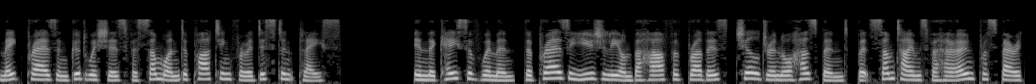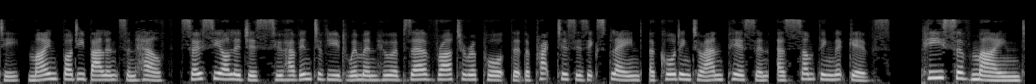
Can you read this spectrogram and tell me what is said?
make prayers and good wishes for someone departing for a distant place. In the case of women, the prayers are usually on behalf of brothers, children, or husband, but sometimes for her own prosperity, mind body balance, and health. Sociologists who have interviewed women who observe Vrata report that the practice is explained, according to Anne Pearson, as something that gives peace of mind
